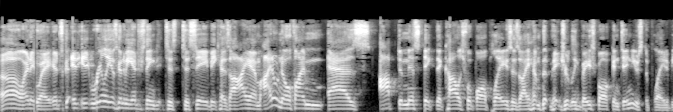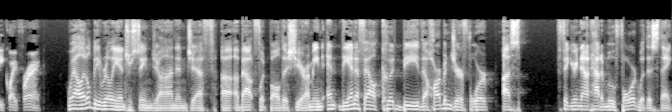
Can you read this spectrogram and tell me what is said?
Oh, anyway, it's it, it really is going to be interesting to to see because I am I don't know if I'm as optimistic that college football plays as I am that Major League Baseball continues to play. To be quite frank. Well, it'll be really interesting, John and Jeff, uh, about football this year. I mean, and the NFL could be the harbinger for us figuring out how to move forward with this thing.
